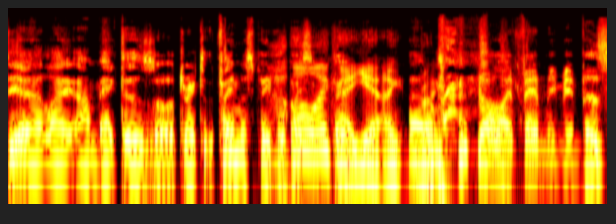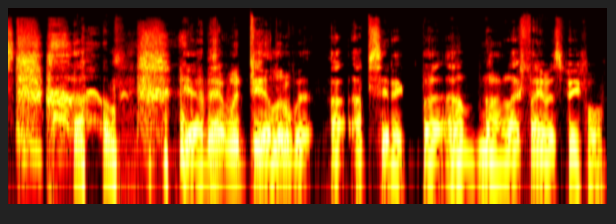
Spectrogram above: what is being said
Yeah, like um actors or directors, famous people. Basically. Oh, okay, yeah, I, Um, right. not like family members. um, yeah, that would be a little bit uh, upsetting. But um, no, like famous people.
